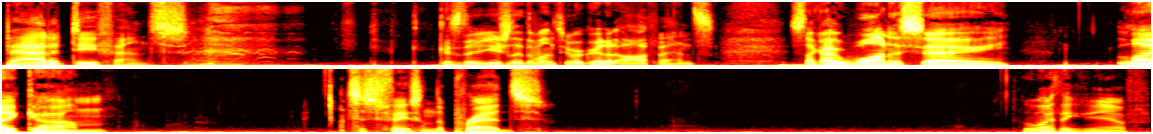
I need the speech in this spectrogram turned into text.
bad at defense. Because they're usually the ones who are good at offense. It's like I want to say, like, um, what's his face on the Preds? Who am I thinking of?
